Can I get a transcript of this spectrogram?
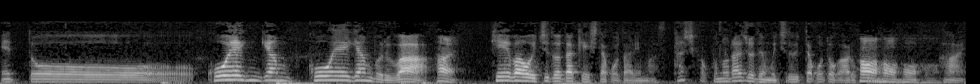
えっと、公営ギャン、公営ギャンブルは、はい。競馬を一度だけしたことあります。確かこのラジオでも一度言ったことがあるかはあ、も。はあはあははい。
